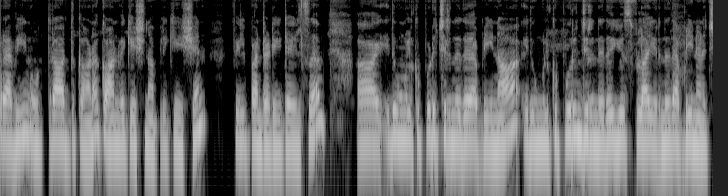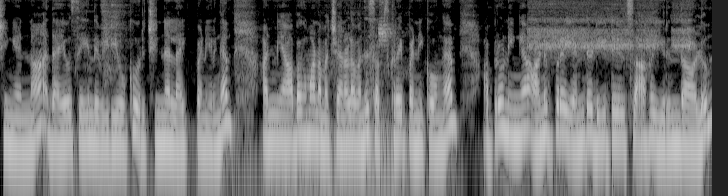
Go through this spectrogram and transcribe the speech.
பிரவீன் உத்ராத்துக்கான கான்வெகேஷன் அப்ளிகேஷன் ஃபில் பண்ணுற டீட்டெயில்ஸு இது உங்களுக்கு பிடிச்சிருந்தது அப்படின்னா இது உங்களுக்கு புரிஞ்சிருந்தது யூஸ்ஃபுல்லாக இருந்தது அப்படின்னு நினச்சிங்கன்னா தயவுசெய்து இந்த வீடியோவுக்கு ஒரு சின்ன லைக் பண்ணிடுங்க அண்ட் ஞாபகமாக நம்ம சேனலை வந்து சப்ஸ்கிரைப் பண்ணிக்கோங்க. அப்புறம் நீங்கள் அனுப்புகிற எந்த டீட்டெயில்ஸாக இருந்தாலும்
